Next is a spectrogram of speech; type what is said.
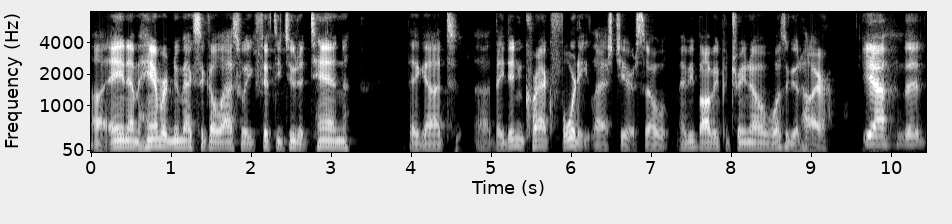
Uh, A&M hammered New Mexico last week, 52 to 10. They got uh, they didn't crack 40 last year, so maybe Bobby Petrino was a good hire. Yeah, the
